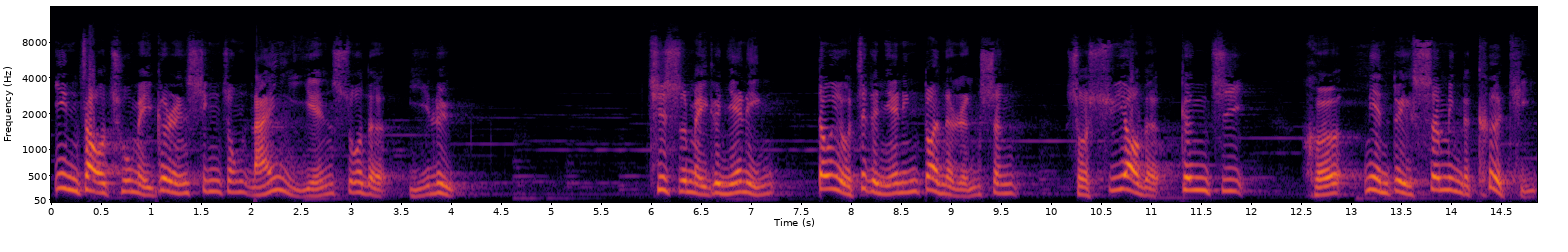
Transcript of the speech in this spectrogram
映照出每个人心中难以言说的疑虑。其实每个年龄都有这个年龄段的人生所需要的根基和面对生命的课题，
